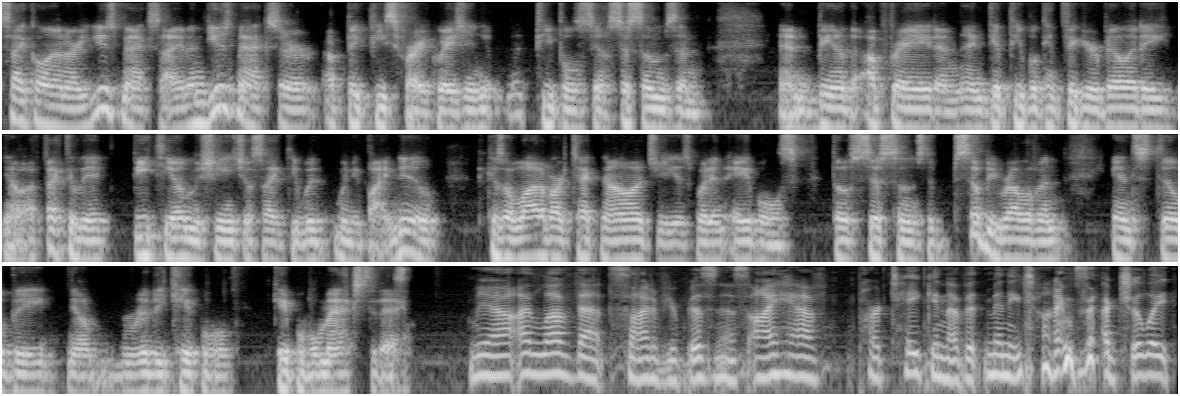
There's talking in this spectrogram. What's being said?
cycle on our used Mac side, and used Macs are a big piece for our equation. People's you know, systems and and being able to upgrade and, and give people configurability, you know, effectively BTO machines, just like you would when you buy new, because a lot of our technology is what enables those systems to still be relevant and still be, you know, really capable capable Macs today. Yeah, I love that side of your business. I have partaken of it many times, actually.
